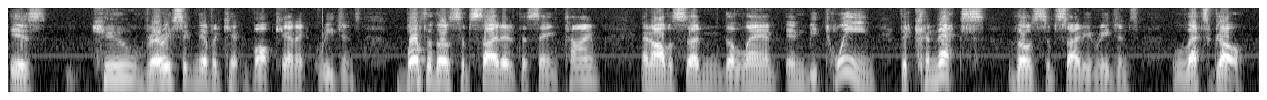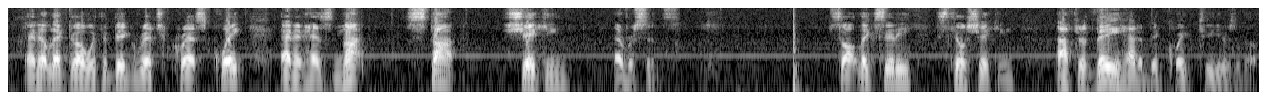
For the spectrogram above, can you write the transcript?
is two very significant volcanic regions. Both of those subsided at the same time, and all of a sudden, the land in between that connects those subsiding regions lets go. And it let go with the big Ridgecrest quake, and it has not stopped shaking ever since. Salt Lake City still shaking after they had a big quake two years ago,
